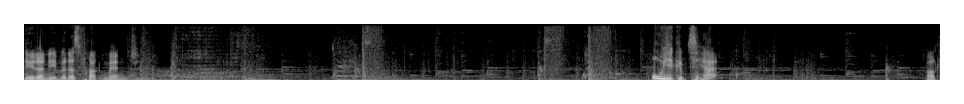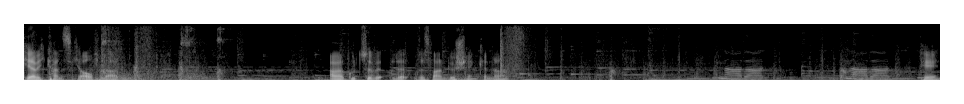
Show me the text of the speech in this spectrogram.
Ne, dann nehmen wir das Fragment. Oh, hier gibt's Her... Okay, aber ich kann es nicht aufladen. Aber gut zu... Das waren Geschenke, ne? Okay.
